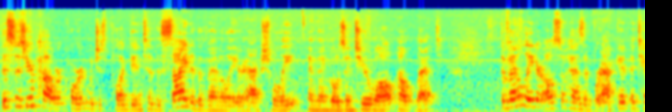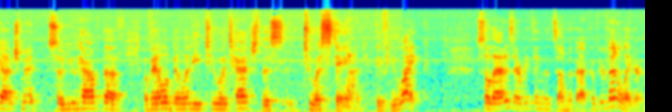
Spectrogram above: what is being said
This is your power cord, which is plugged into the side of the ventilator actually, and then goes into your wall outlet. The ventilator also has a bracket attachment, so you have the availability to attach this to a stand if you like. So that is everything that's on the back of your ventilator.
